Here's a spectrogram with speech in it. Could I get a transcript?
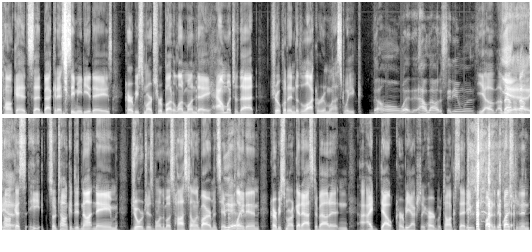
Tonka had said back at SC Media Days, Kirby Smart's rebuttal on Monday. How much of that trickled into the locker room last week? The um what how loud the stadium was. Yeah, about Yeah, about. Tonka. s- He so Tonka did not name Georgia as one of the most hostile environments he ever Yeah. played in. Kirby Smart got asked about it, and I, I doubt Kirby actually heard what Tonka said. He was responding to the question and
